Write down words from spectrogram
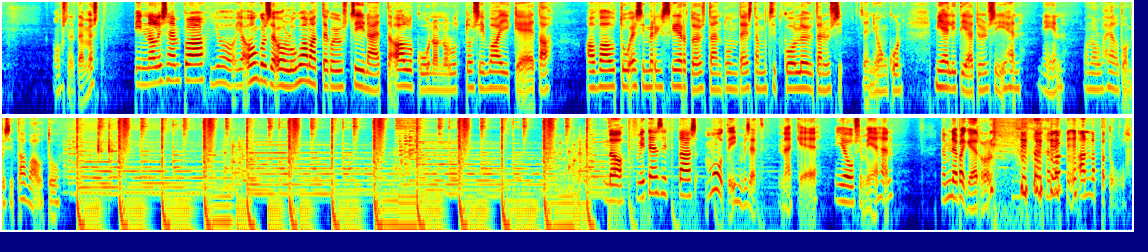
onko ne tämmöistä pinnallisempaa? Joo, ja onko se ollut, huomaatteko just siinä, että alkuun on ollut tosi vaikeeta avautuu esimerkiksi kertoa jostain tunteista, mutta sitten kun on löytänyt sen jonkun mielitietyn siihen, niin on ollut helpompi sitten avautua. No, miten sitten taas muut ihmiset näkee jousimiehen? No minäpä kerron. no, annappa tulla.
